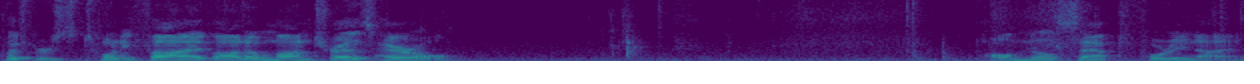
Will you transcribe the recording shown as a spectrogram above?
Clippers 25. Auto Montrezl Harrell. Millsap 49.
